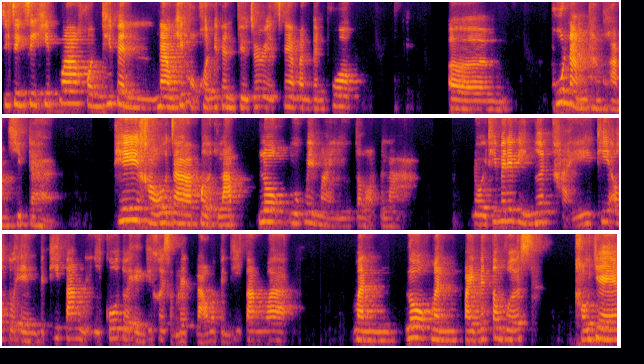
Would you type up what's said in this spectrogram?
จริงๆซีคิดว่าคนที่เป็นแนวคิดของคนที่เป็น futurist เนี่ยมันเป็นพวกเอ่อผู้นำทางความคิดนะคะที่เขาจะเปิดรับโลกยุคใหม่ ๆ อยู่ตลอดเวลา โดยที่ไม่ได้มีเงื่อนไขที่เอาตัวเองเป็นที่ตั้งหรืออีโก้ตัวเองที่เคยสำเร็จแล้วมาเป็นที่ตั้งว่า มันโลกมันไปเมตาเวิร์สเขาแย้ง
